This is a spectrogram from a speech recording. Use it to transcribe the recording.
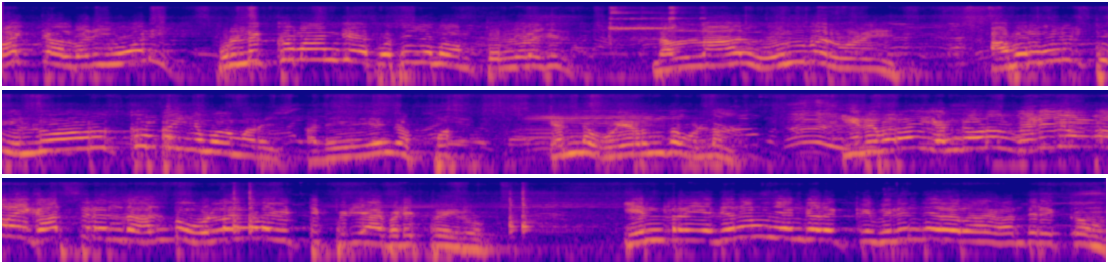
வாய்க்கால் வழி ஓடி புல்லுக்கும் அங்கே புசையமாம் தொல்லுலகில். நல்லார் ஒருவர் ஒளி. அவர் எல்லோருக்கும் பையமாம் அடேங்கப்பா என்ன உயர்ந்த உள்ளம். இதுவரை எங்களும் வெளியும் காத்திருந்த அன்பு உள்ளங்களை விட்டு பிரியா விடைபெறுகிறோம். இன்றைய தினம் எங்களுக்கு விருந்தினராக வந்திருக்கும்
